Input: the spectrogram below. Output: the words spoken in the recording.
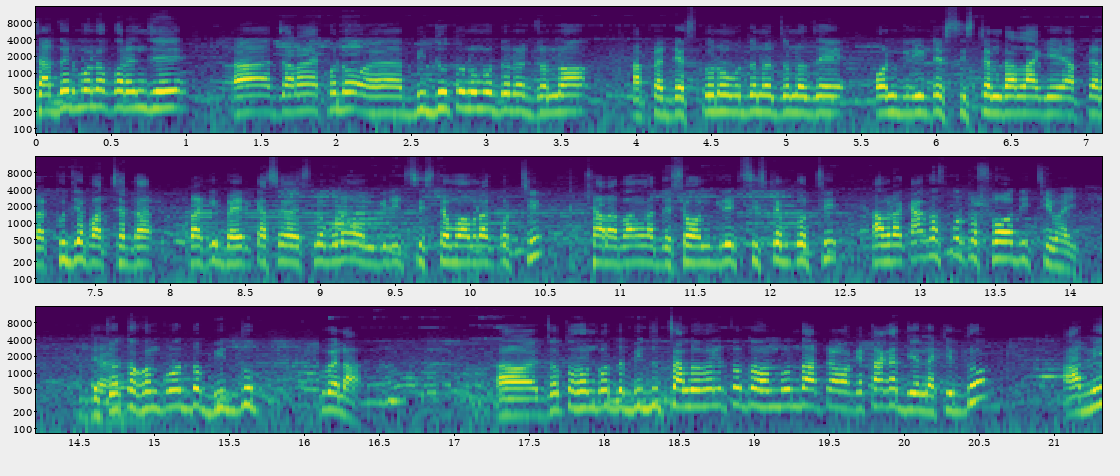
যাদের মনে করেন যে যারা এখনও বিদ্যুৎ অনুমোদনের জন্য আপনার ডেস্ক অনুমোদনের জন্য যে অনগ্রিডের সিস্টেমটা লাগে আপনারা খুঁজে পাচ্ছেন না। রাকিব ভাইয়ের কাছে আসলে পরে অনগ্রিড সিস্টেম আমরা করছি সারা বাংলাদেশে অনগ্রিড সিস্টেম করছি। আমরা কাগজপত্র সহ দিচ্ছি ভাই। যতক্ষণ পর্যন্ত বিদ্যুৎ হবে না যতক্ষণ পর্যন্ত বিদ্যুৎ চালু হবে না ততক্ষণ পর্যন্ত আপনি আমাকে টাকা দিয়ে না কিন্তু আমি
